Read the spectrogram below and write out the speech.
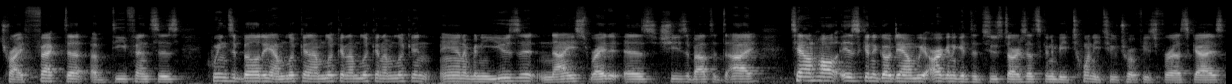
trifecta of defenses. Queen's ability, I'm looking, I'm looking, I'm looking, I'm looking, and I'm going to use it. Nice, right as she's about to die. Town Hall is going to go down. We are going to get the two stars. That's going to be 22 trophies for us, guys.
